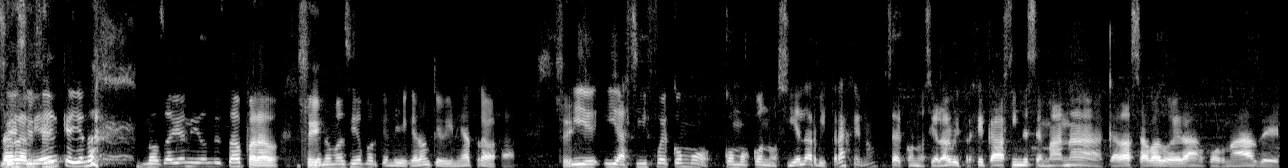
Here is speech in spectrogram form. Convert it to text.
la realidad es que yo no, no, sabía ni dónde estaba parado. Yo nomás iba porque me dijeron que vine a trabajar. Y, y, así fue como, como conocí el arbitraje, ¿no? O sea, conocí el arbitraje cada fin de semana, cada sábado eran jornadas de,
